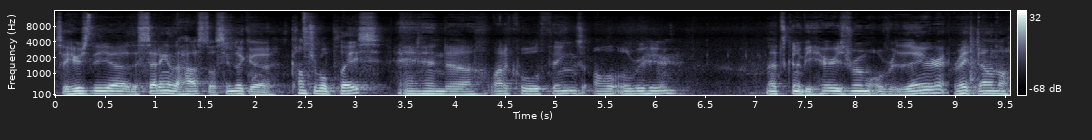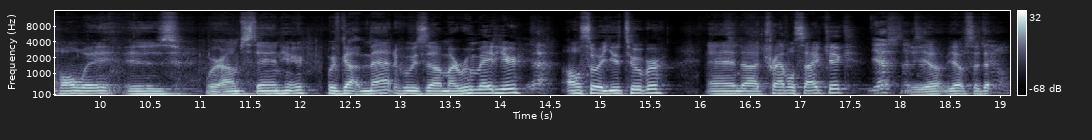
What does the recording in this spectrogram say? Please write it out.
So here's the uh, the setting of the hostel. Seems like a comfortable place, and uh, a lot of cool things all over here. That's gonna be Harry's room over there. Right down the hallway is where I'm staying here. We've got Matt, who's uh, my roommate here, Yeah. also a YouTuber and uh, travel sidekick. Yes, that's Yep, yep. So de-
